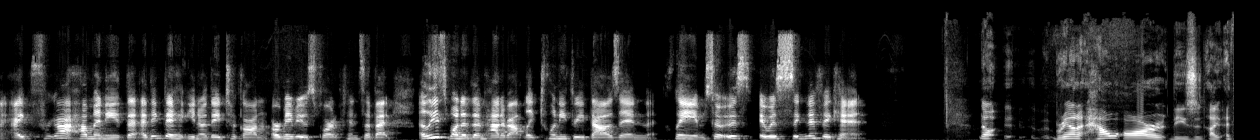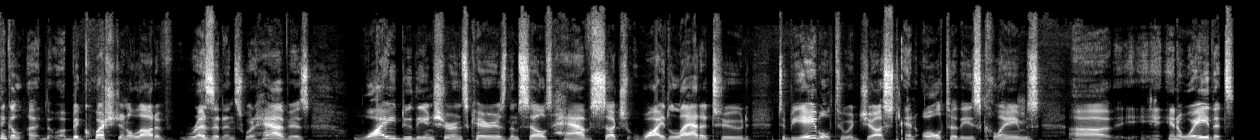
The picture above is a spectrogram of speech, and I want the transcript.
I forgot how many that I think they, you know, they took on, or maybe it was Florida Peninsula, but at least one of them had about like 23,000 claims. So it was, it was significant. Now, Brianna, how are these? I, I think a, a, big question a lot of residents would have is why do the insurance carriers themselves have such wide latitude to be able to adjust and alter these claims uh, in a way that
